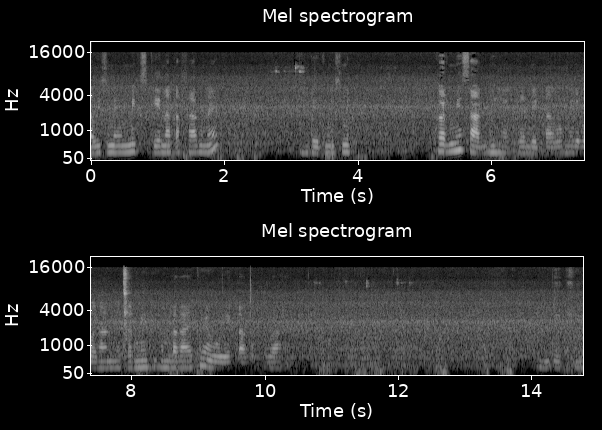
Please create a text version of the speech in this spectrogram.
अब इसमें मिक्स केना का साग मैं दे दूँ इसमें कर्मी साग भी है फ्रेंड एक कागो मेरे बगान में कर्मी भी हम लगाए थे, वो एक कागो हुआ है। देखिए।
